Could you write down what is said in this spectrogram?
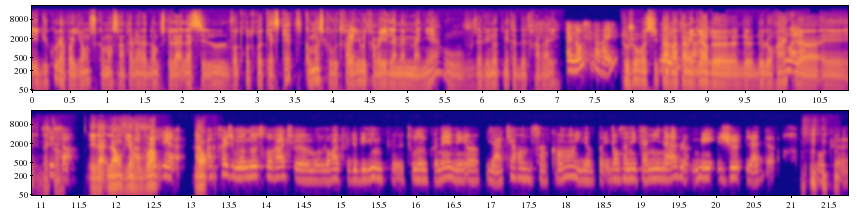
Et du coup, la voyance, comment ça intervient là-dedans? Parce que là, là c'est votre autre casquette. Comment est-ce que vous travaillez? Vous travaillez de la même manière ou vous avez une autre méthode de travail? Ah non, c'est pareil. Toujours aussi par l'intermédiaire de, de, de l'oracle et... C'est ça. Et là, là, on vient vous voir. Après, j'ai mon autre oracle, bon, l'oracle de Béline que tout le monde connaît, mais euh, il a 45 ans, il est dans un état minable, mais je l'adore. Donc, euh,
